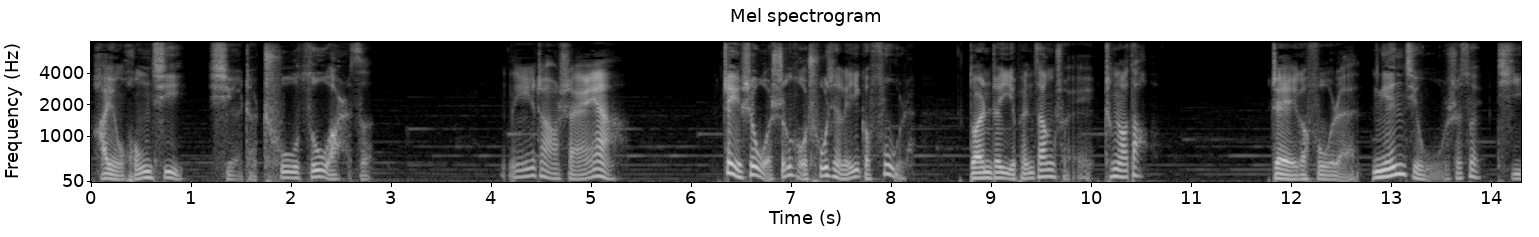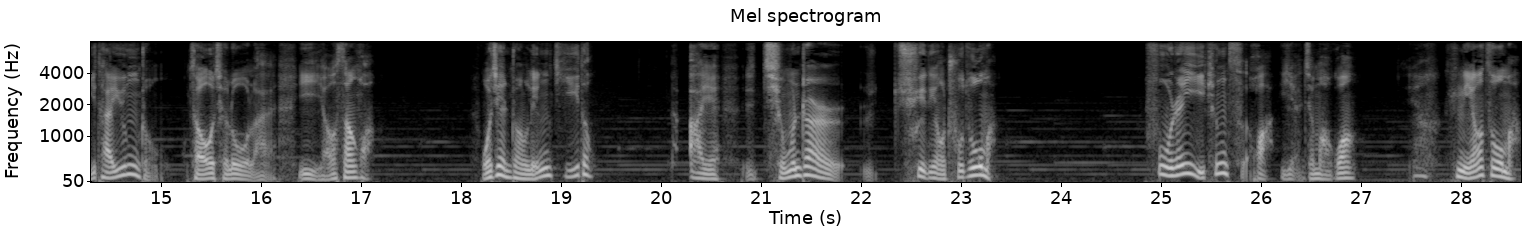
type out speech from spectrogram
还用红漆写着“出租”二字。你找谁呀？这时我身后出现了一个妇人，端着一盆脏水，正要倒。这个妇人年近五十岁，体态臃肿，走起路来一摇三晃。我见状灵机一动，阿姨，请问这儿确定要出租吗？妇人一听此话，眼睛冒光，呀，你要租吗？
